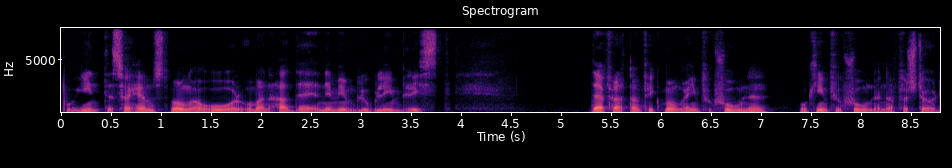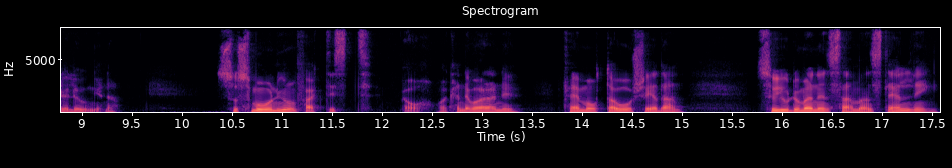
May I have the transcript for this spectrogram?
på inte så hemskt många år och man hade en immunglobulinbrist därför att man fick många infektioner och infektionerna förstörde lungorna. Så småningom faktiskt, ja vad kan det vara nu, fem, åtta år sedan, så gjorde man en sammanställning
